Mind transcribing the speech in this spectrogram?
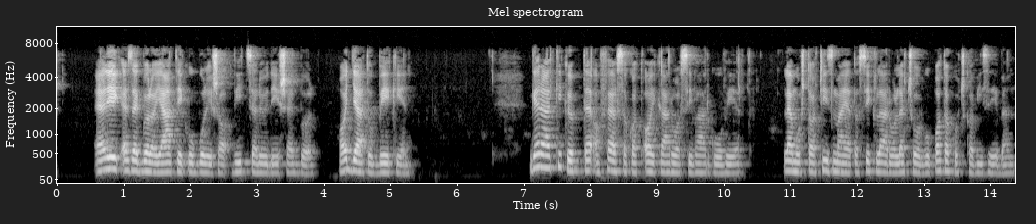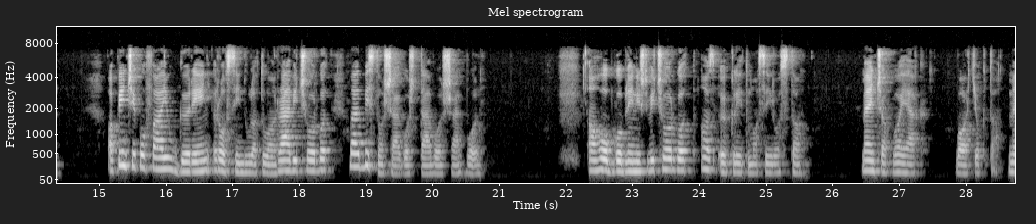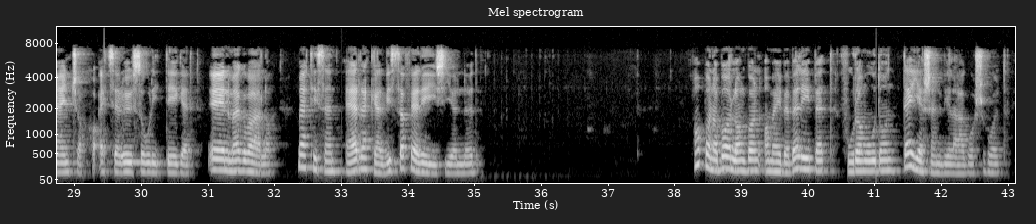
Elég ezekből a játékokból és a viccelődésekből. Hagyjátok békén! Gerált kiköpte a felszakadt ajkáról szivárgó vért. Lemosta a csizmáját a szikláról lecsorgó patakocska vizében. A pincsipofájú görény rossz indulatúan rávicsorgott, bár biztonságos távolságból. A hobgoblin is vicsorgott, az öklét masszírozta. Menj csak, vaják, vartyogta. Menj csak, ha egyszer ő szólít téged. Én megvárlak, mert hiszen erre kell visszafelé is jönnöd. Abban a barlangban, amelybe belépett, furamódon teljesen világos volt.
